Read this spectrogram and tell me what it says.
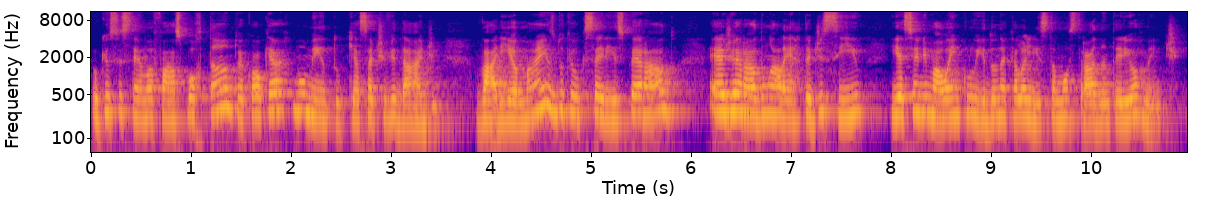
O que o sistema faz, portanto, é qualquer momento que essa atividade varia mais do que o que seria esperado, é gerado um alerta de cio e esse animal é incluído naquela lista mostrada anteriormente.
